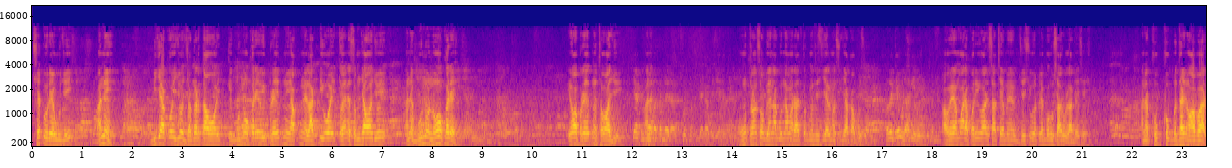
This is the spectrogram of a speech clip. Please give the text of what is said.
છેટું રહેવું જોઈએ અને બીજા કોઈ જો ઝઘડતા હોય કે ગુનો કરે એવી પ્રયત્નો આપણને લાગતી હોય તો એને સમજાવવા જોઈએ અને ગુનો ન કરે એવા પ્રયત્નો થવા જોઈએ. હું ત્રણસો બેના ગુનામાં રાજકોટ મંદિર જેલમાં સજા કાપું છું. હવે કેવું લાગી હવે અમારા પરિવાર સાથે અમે જઈશું એટલે બહુ સારું લાગે છે. અને ખૂબ ખૂબ બધાનો આભાર.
